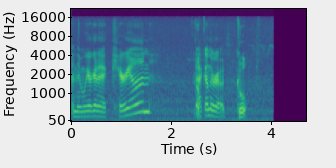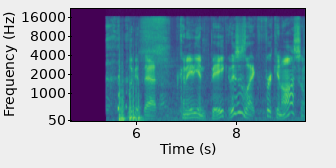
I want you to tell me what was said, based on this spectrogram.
And then we're going to carry on back on the road. Cool. Look at that. Canadian bake. This is like freaking awesome.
